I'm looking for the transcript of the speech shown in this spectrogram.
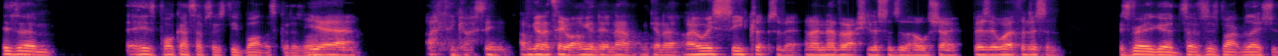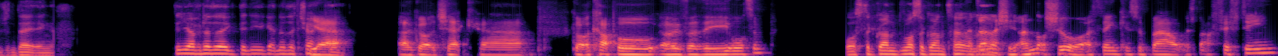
his um his podcast episode. Steve Bartlett's good as well. Yeah. I think I've seen. I'm going to tell you what I'm going to do now. I'm going to. I always see clips of it, and I never actually listen to the whole show. But is it worth a listen? it's very good. So it's just about relationships and dating. Did you have another? Did you get another check? yeah, I got a check cap. Got a couple over the autumn. What's the grand? What's the grand total? I don't now? actually. I'm not sure. I think it's about. It's about 15,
